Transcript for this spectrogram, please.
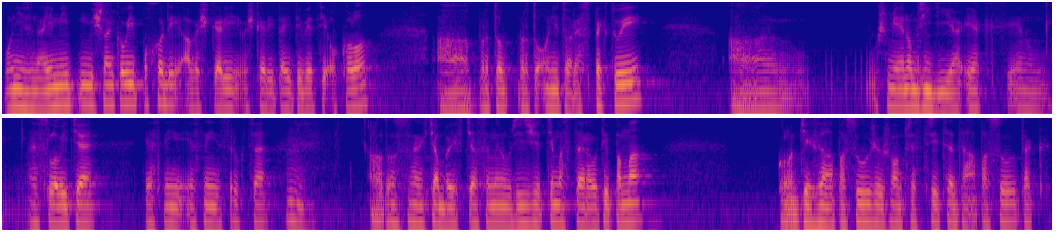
oni znají mý myšlenkové pochody a veškerý, veškerý tady ty věci okolo. A proto, proto oni to respektují. A už mě jenom řídí, jak, jak jenom heslovitě, jasný, jasný instrukce. Hmm. Ale o tom jsem se nechtěl bavit. Chtěl jsem jenom říct, že těma stereotypama kolem těch zápasů, že už mám přes 30 zápasů, tak,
